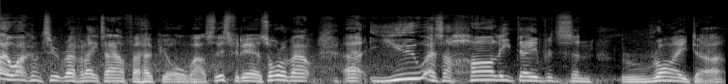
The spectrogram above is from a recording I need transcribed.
Hello, welcome to RevelatorAlf. Hope you're all well. So this video is all about uh, you as a Harley Davidson rider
